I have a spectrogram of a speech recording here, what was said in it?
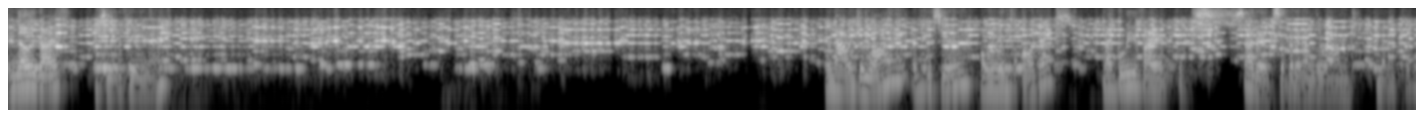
Another guide, you see it appearing there. We're now in July of this year, all the way into August. And I believe I set it so that it ends around mid-October.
